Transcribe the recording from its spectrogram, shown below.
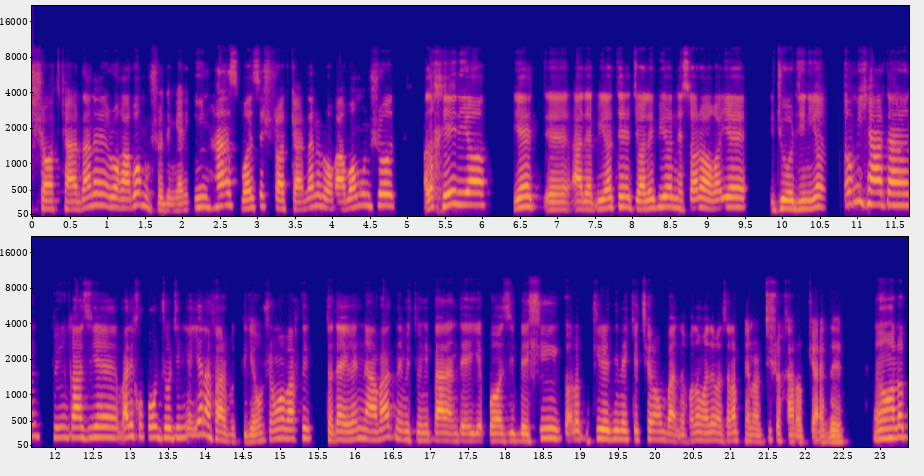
شاد کردن رقبامون شدیم. یعنی این هست باعث شاد کردن رقبامون شد. حالا خیلی ها یه ادبیات جالبی و نصار آقای جورجینیا می‌کردن تو این قضیه. ولی خب اون جورجینیا یه نفر بود دیگه. اون شما وقتی تا دقیقه 90 نمی‌تونی برنده یه بازی بشی حالا گیر دینه که چرا اون بنده خدا اومده مثلا پنالتیشو خراب کرده. حالا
